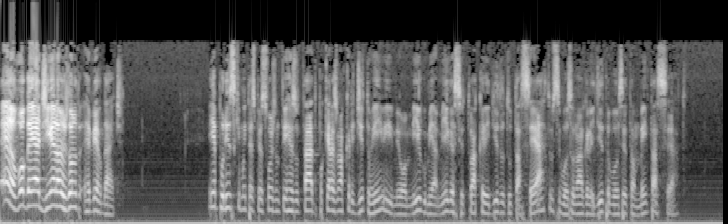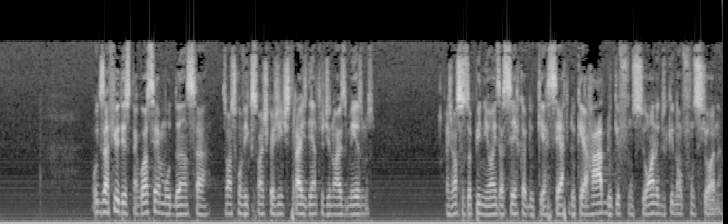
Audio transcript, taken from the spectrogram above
É, eu vou ganhar dinheiro ajudando. É verdade. E é por isso que muitas pessoas não têm resultado, porque elas não acreditam em meu amigo, minha amiga. Se tu acredita, tu está certo. Se você não acredita, você também está certo. O desafio desse negócio é a mudança, são as convicções que a gente traz dentro de nós mesmos as nossas opiniões acerca do que é certo, do que é errado, do que funciona e do que não funciona.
